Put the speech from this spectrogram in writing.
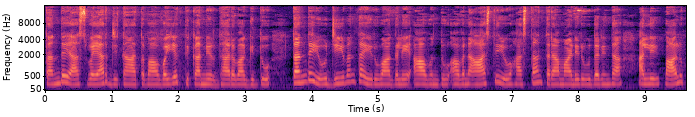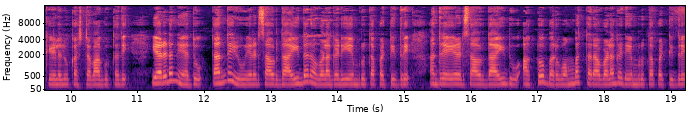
ತಂದೆಯ ಸ್ವಯಾರ್ಜಿತ ಅಥವಾ ವೈಯಕ್ತಿಕ ನಿರ್ಧಾರವಾಗಿದ್ದು ತಂದೆಯು ಜೀವಂತ ಇರುವಾಗಲೇ ಆ ಒಂದು ಅವನ ಆಸ್ತಿಯು ಹಸ್ತಾಂತರ ಮಾಡಿರುವುದರಿಂದ ಅಲ್ಲಿ ಪಾಲು ಕೇಳಲು ಕಷ್ಟವಾಗುತ್ತದೆ. ಎರಡನೆಯದು, ತಂದೆಯು ಎರಡು ಸಾವಿರದ ಐದರ ಒಳಗಡೆಯೇ ಮೃತಪಟ್ಟಿದ್ರೆ, ಅಂದರೆ ಎರಡು ಸಾವಿರದ ಐದು ಅಕ್ಟೋಬರ್ ಒಂಬತ್ತರ ಒಳಗಡೆ ಮೃತಪಟ್ಟಿದ್ರೆ,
